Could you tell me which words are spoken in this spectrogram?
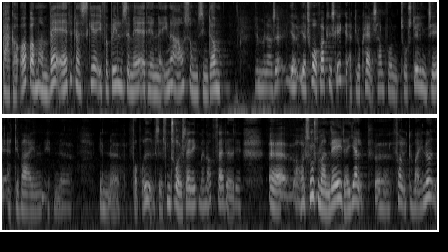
bakker op om ham. Hvad er det, der sker i forbindelse med, at han er inde og afzone sin dom? Jamen altså, jeg, jeg tror faktisk ikke, at lokalsamfundet tog stilling til, at det var en, en, øh, en en forbrydelse. Sådan tror jeg slet ikke, man opfattede det. Øh, Holst Knudsen var en læge, der hjalp øh, folk, der var i nød,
